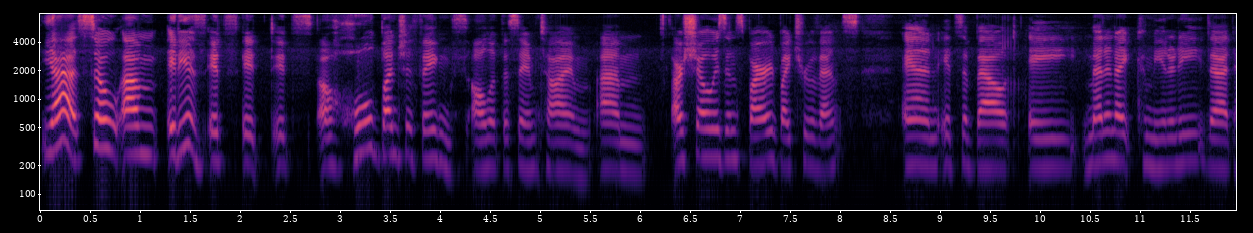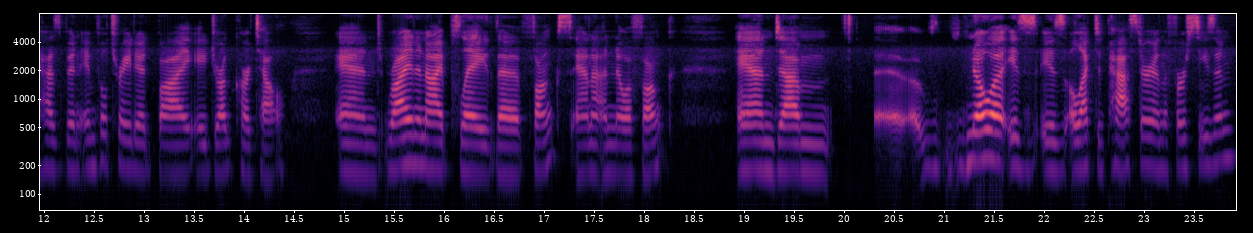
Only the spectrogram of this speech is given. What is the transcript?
Yeah, so um, it is. It's it it's a whole bunch of things all at the same time. Um, our show is inspired by true events, and it's about a Mennonite community that has been infiltrated by a drug cartel. And Ryan and I play the Funks, Anna and Noah Funk, and um, uh, Noah is is elected pastor in the first season,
